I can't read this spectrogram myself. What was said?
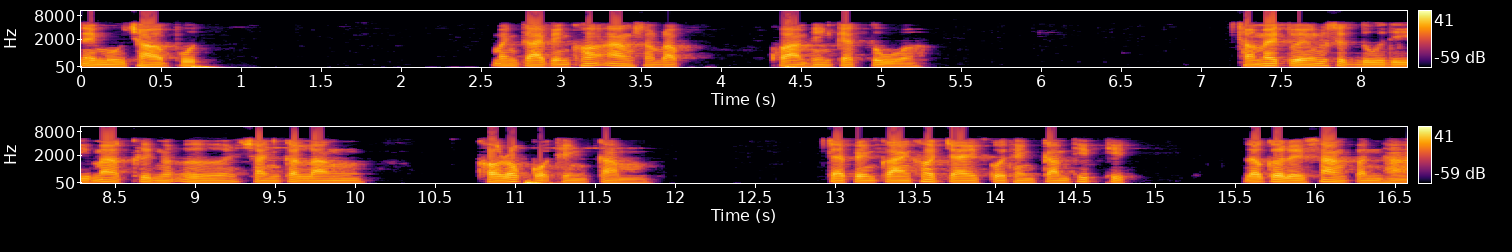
ในหมู่ชาวพุทธ มันกลายเป็นข้ออ้างสำหรับ ความเห็นแก่ตัวทำให้ตัวเองรู้สึกดูดีมากขึ้นว่าเออ ฉันกำลังเคารพกฎแห่งกรรม แต่เป็นการเข้าใจกฎแห่งกรรมที่ผิด แล้วก็เลยสร้างปัญหา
